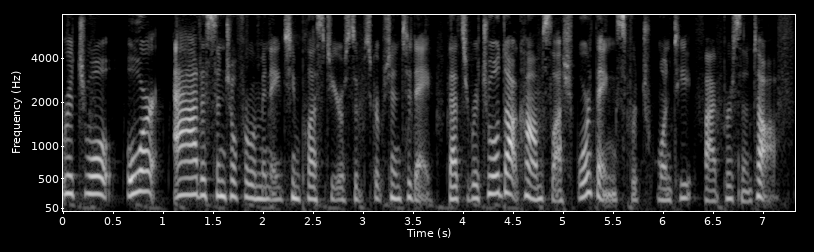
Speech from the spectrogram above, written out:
Ritual or add Essential for Women 18 plus to your subscription today. That's ritual.com slash four things for 25% off.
